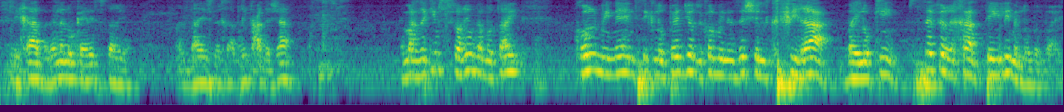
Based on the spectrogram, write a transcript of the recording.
סליחה, אבל אין לנו כאלה ספרים. אז מה יש לך? ברית חדשה? הם מחזיקים ספרים, רבותיי, כל מיני אנציקלופדיות וכל מיני זה של כפירה באלוקים. ספר אחד, תהילים אין לו בבית.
